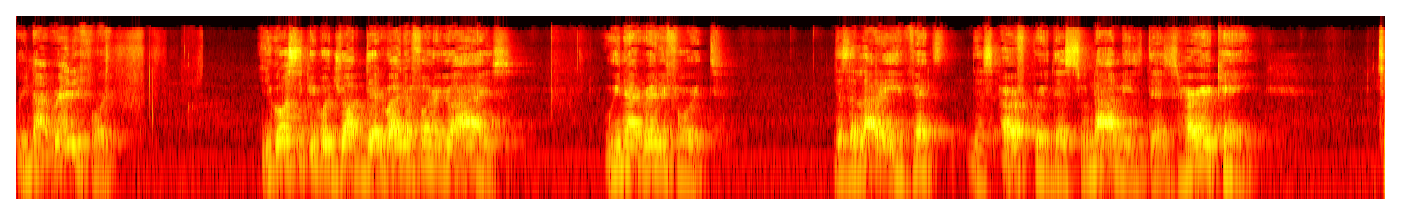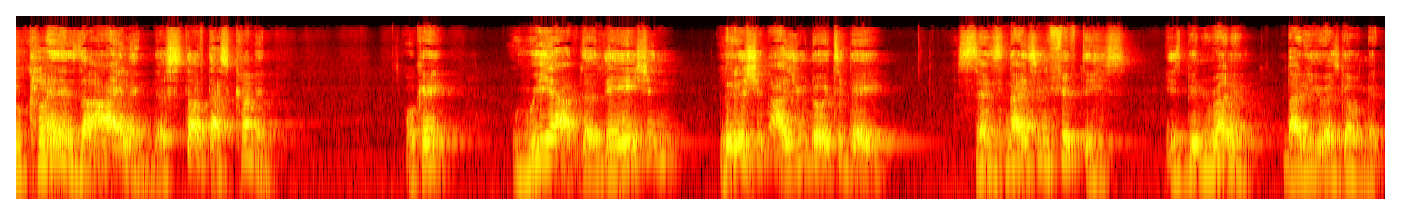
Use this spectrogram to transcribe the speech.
we're not ready for it. You're going to see people drop dead right in front of your eyes. We're not ready for it. There's a lot of events. There's earthquake, there's tsunamis, there's hurricane. To cleanse the island, there's stuff that's coming. Okay? We have the, the Haitian leadership, as you know it today, since 1950s, it's been running by the U.S. government.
